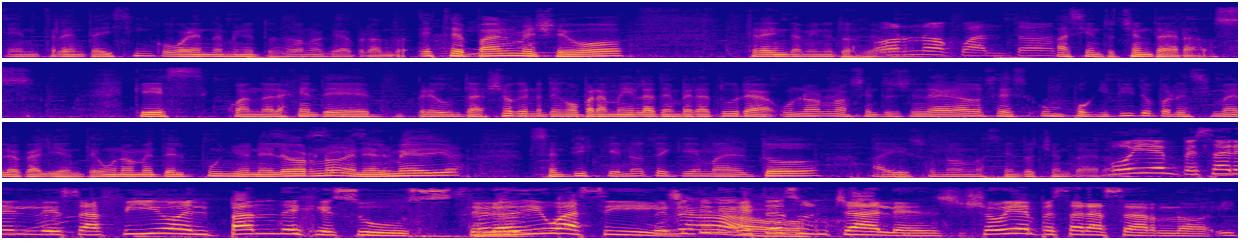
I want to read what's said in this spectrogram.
en 35 40 minutos de horno queda pronto. Este pan me llevó 30 minutos de horno. ¿Horno cuánto? A 180 grados. Que es cuando la gente pregunta, yo que no tengo para medir la temperatura, un horno a 180 grados es un poquitito por encima de lo caliente. Uno mete el puño en el horno, sí, en el 180. medio, sentís que no te quema del todo, ahí es un horno a 180 grados. Voy a empezar el desafío El Pan de Jesús. Te lo digo así. Esto es un challenge. Yo voy a empezar a hacerlo. Y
